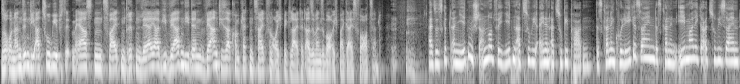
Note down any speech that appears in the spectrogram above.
So, und dann sind die Azubis im ersten, zweiten, dritten Lehrjahr. Wie werden die denn während dieser kompletten Zeit von euch begleitet? Also wenn sie bei euch bei Geist vor Ort sind? Also es gibt an jedem Standort für jeden Azubi einen Azubi-Paten. Das kann ein Kollege sein, das kann ein ehemaliger Azubi sein,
